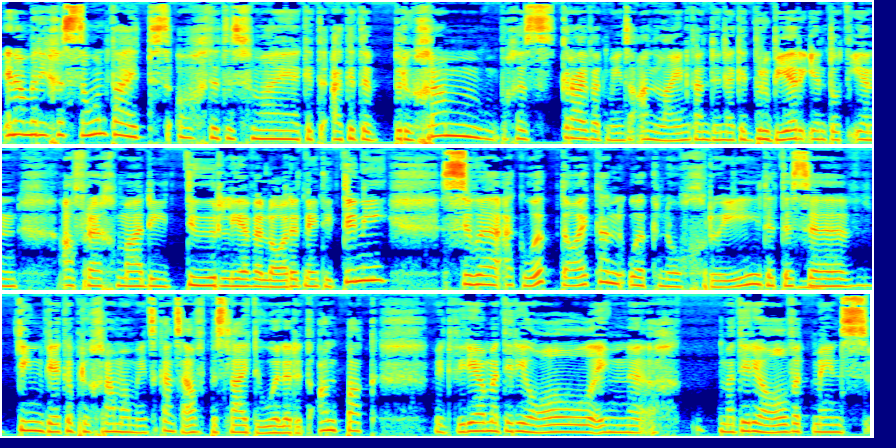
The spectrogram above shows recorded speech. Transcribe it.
En dan met die gesondheid, ag, dit is vir my, ek het ek het 'n program geskryf wat mense aanlyn kan doen. Ek het probeer 1 tot 1 afrig, maar die toerlewe laat dit net nie toe nie. So ek hoop daai kan ook nog groei. Dit is 'n 10 weke program waar mense kan self besluit hoe hulle dit aanpak met video materiaal en uh, materiaal wat mens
